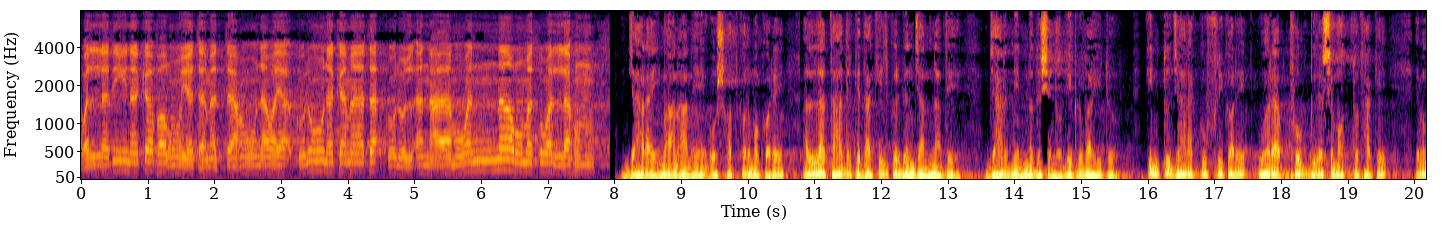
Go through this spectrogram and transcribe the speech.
والذين كفروا يتمتعون ويأكلون كما تأكل الأنعام والنار مثوى لهم যাহারা ইমান আনে ও সৎকর্ম করে আল্লাহ তাহাদেরকে দাখিল করবেন জান্নাতে যাহার নিম্নদেশে নদী প্রবাহিত কিন্তু যাহারা কুফরি করে উহারা ভোগ বিলাসে মত্ত থাকে এবং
